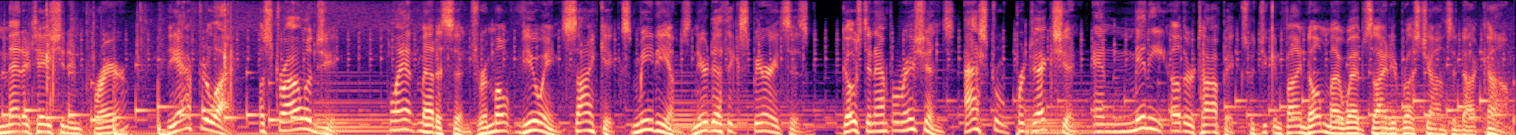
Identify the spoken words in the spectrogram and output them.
meditation and prayer, the afterlife, astrology, plant medicines, remote viewing, psychics, mediums, near death experiences, ghost and apparitions, astral projection, and many other topics, which you can find on my website at russjohnson.com.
